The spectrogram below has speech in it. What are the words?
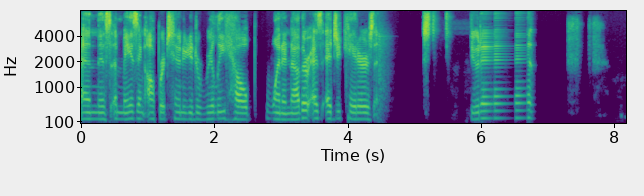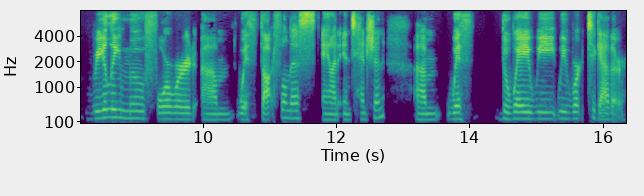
and this amazing opportunity to really help one another as educators and students really move forward um, with thoughtfulness and intention um, with the way we we work together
